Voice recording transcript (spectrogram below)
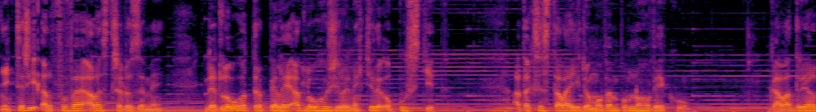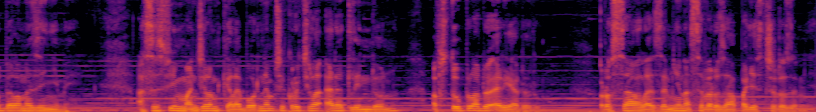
Někteří elfové ale středozemi, kde dlouho trpěli a dlouho žili, nechtěli opustit. A tak se stala jejich domovem po mnoho věků. Galadriel byla mezi nimi. A se svým manželem Celebornem překročila Eret Lindon a vstoupila do Eriadoru, rozsáhlé země na severozápadě středozemě.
